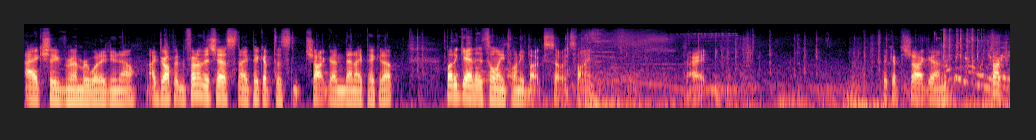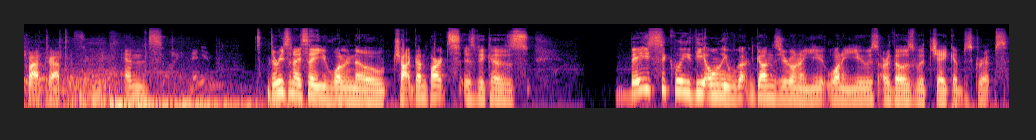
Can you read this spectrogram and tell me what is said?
I actually remember what I do now. I drop it in front of the chest, and I pick up this shotgun, then I pick it up. But again, it's only 20 bucks, so it's fine. Alright. Pick up the shotgun, talk to Claptrap, and the reason I say you want to know shotgun parts is because basically the only guns you're going to want to use are those with Jacob's grips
